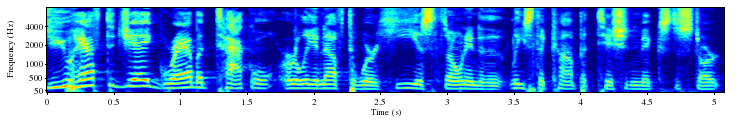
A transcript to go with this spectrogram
Do you have to, Jay, grab a tackle early enough to where he is thrown into the, at least the competition mix to start?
